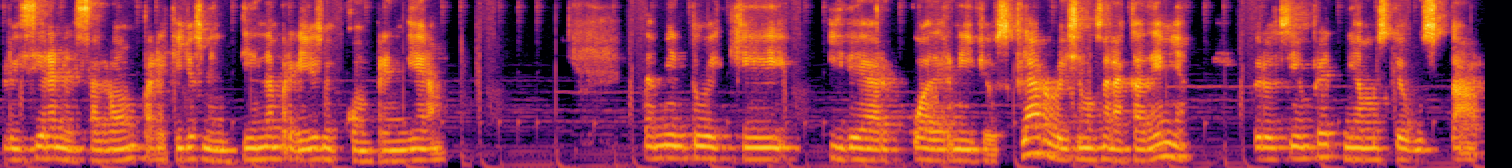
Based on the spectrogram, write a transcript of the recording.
lo hiciera en el salón para que ellos me entiendan, para que ellos me comprendieran. También tuve que idear cuadernillos. Claro, lo hicimos en la academia, pero siempre teníamos que buscar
